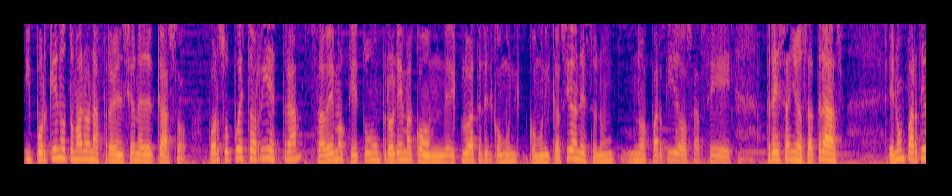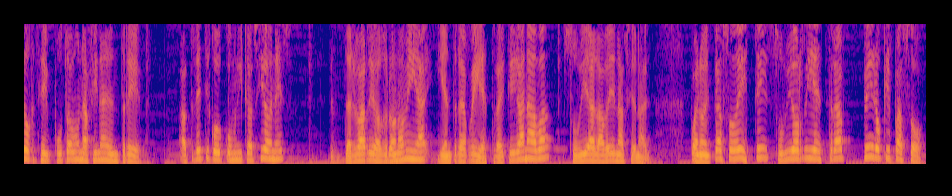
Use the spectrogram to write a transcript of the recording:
y por qué no tomaron las prevenciones del caso. Por supuesto, Riestra, sabemos que tuvo un problema con el Club Atlético Comunicaciones en unos partidos hace tres años atrás, en un partido que se disputaba una final entre Atlético Comunicaciones del barrio Agronomía y entre Riestra. El que ganaba subía a la B Nacional. Bueno, en caso de este, subió Riestra, pero ¿qué pasó?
